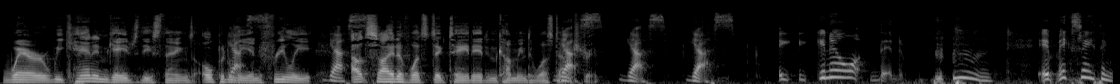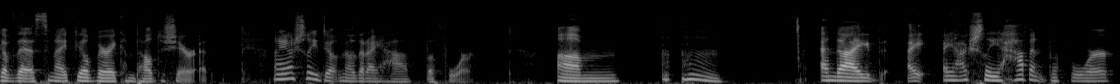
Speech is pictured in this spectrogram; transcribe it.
where we can engage these things openly Yes. and freely Yes. outside of what's dictated and coming to us downstream. Yes, yes, yes. You know, it makes me think of this, and I feel very compelled to share it. I actually don't know that I have before. Um, and I, I, I actually haven't before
